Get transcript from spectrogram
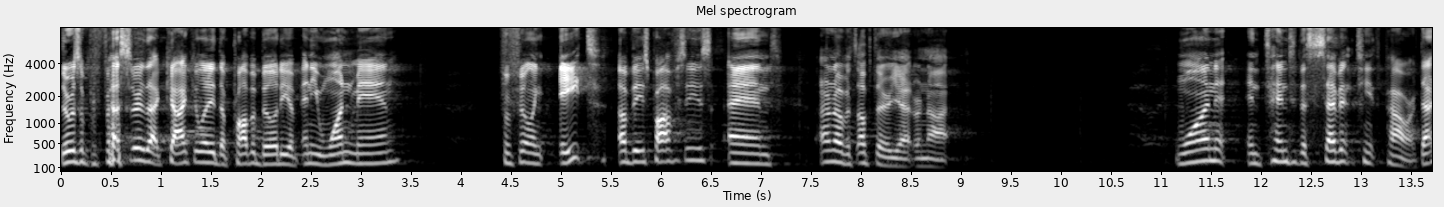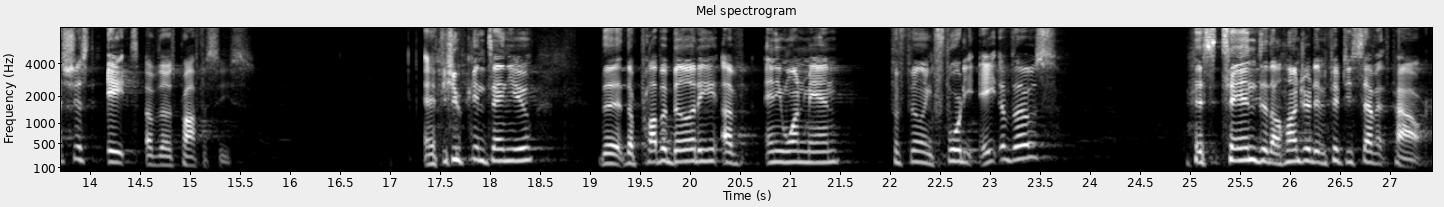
There was a professor that calculated the probability of any one man fulfilling eight of these prophecies, and I don't know if it's up there yet or not. One in 10 to the 17th power. That's just eight of those prophecies. And if you continue, the, the probability of any one man fulfilling 48 of those is 10 to the 157th power.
